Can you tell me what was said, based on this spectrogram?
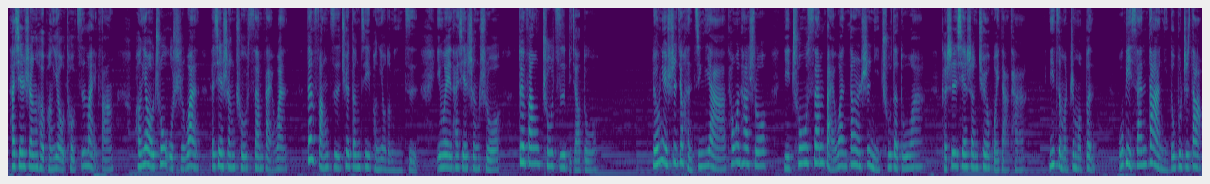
他先生和朋友投资买房，朋友出五十万，他先生出三百万，但房子却登记朋友的名字，因为他先生说对方出资比较多。刘女士就很惊讶，她问他说：“你出三百万，当然是你出的多啊。”可是先生却回答她：“你怎么这么笨？五比三大你都不知道。”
